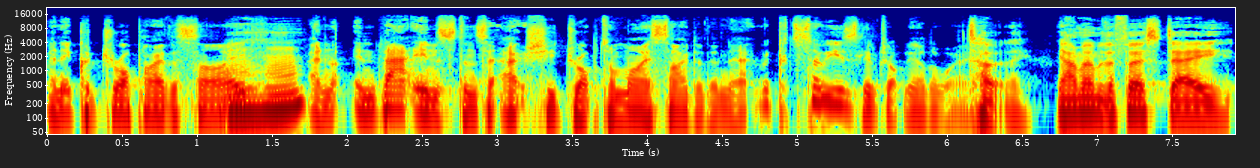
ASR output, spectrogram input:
and it could drop either side. Mm-hmm. And in that instance, it actually dropped on my side of the net. It could so easily have dropped the other way. Totally. Yeah, I remember the first day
